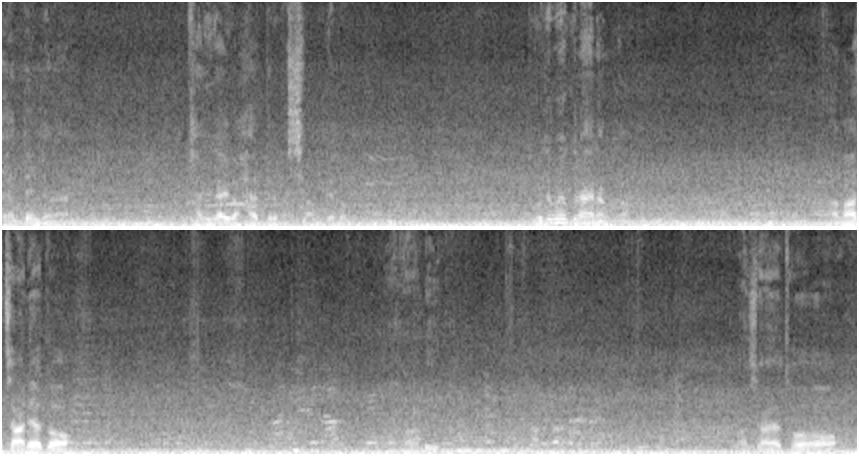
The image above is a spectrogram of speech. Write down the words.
流行ってんじゃない？海外が流行ってるか知らんけど。どうでもよくない？なんか。あまー、ちゃんありがとう。ありまー、ちゃんありがとう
